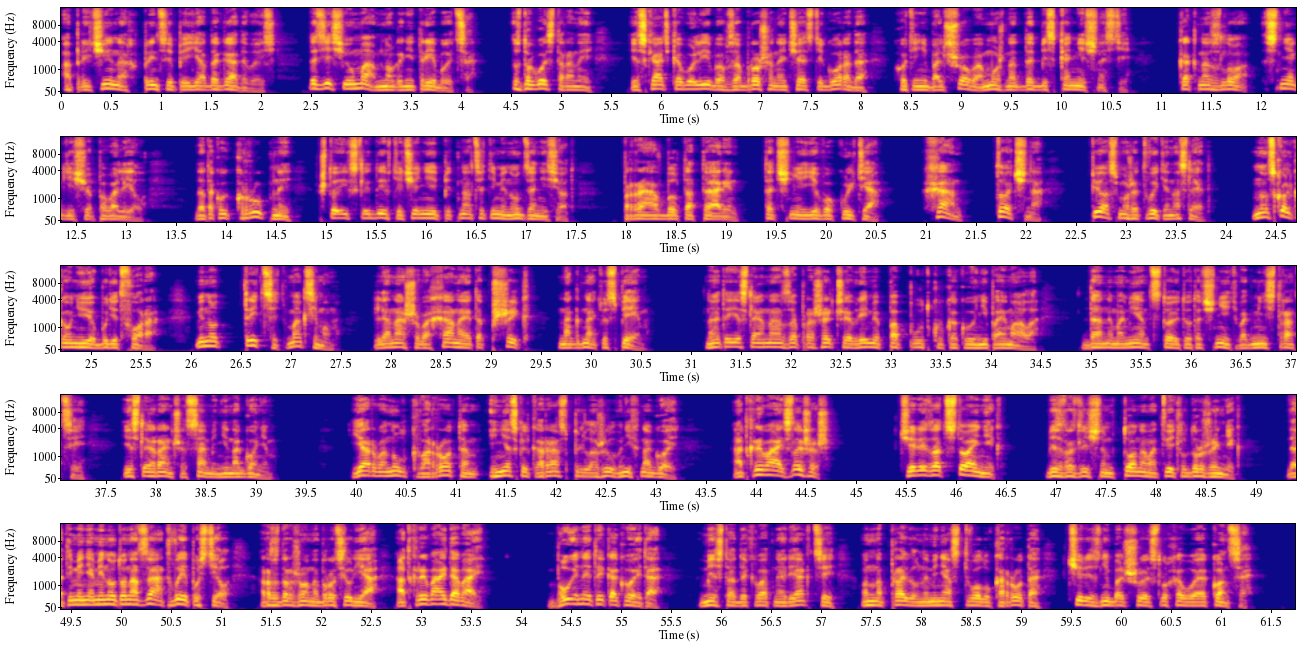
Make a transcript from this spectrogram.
О причинах, в принципе, я догадываюсь. Да здесь и ума много не требуется. С другой стороны – Искать кого-либо в заброшенной части города, хоть и небольшого, можно до бесконечности. Как назло, снег еще повалил. Да такой крупный, что их следы в течение 15 минут занесет. Прав был татарин, точнее его культя. Хан, точно. Пес может выйти на след. Ну сколько у нее будет фора? Минут 30 максимум. Для нашего хана это пшик, нагнать успеем. Но это если она за прошедшее время попутку какую не поймала – Данный момент стоит уточнить в администрации, если раньше сами не нагоним. Я рванул к воротам и несколько раз приложил в них ногой. «Открывай, слышишь?» «Через отстойник», — безразличным тоном ответил дружинник. «Да ты меня минуту назад выпустил!» — раздраженно бросил я. «Открывай давай!» «Буйный ты какой-то!» Вместо адекватной реакции он направил на меня ствол у корота через небольшое слуховое оконце.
